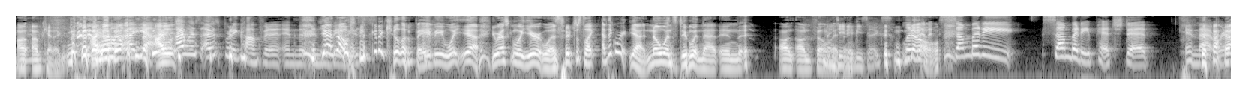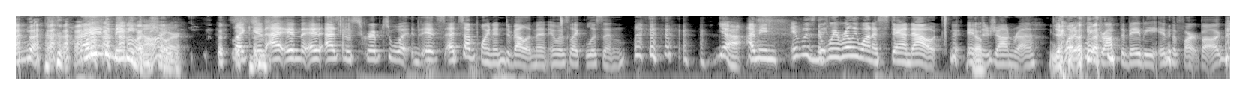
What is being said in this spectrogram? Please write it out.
I- I'm kidding. Well, I, uh, yeah, I, I- I was I was pretty confident in the in the yeah, no, babies. they're not gonna kill a baby. What? Yeah, you were asking what year it was. They're just like, I think we're. Yeah, no one's doing that in the, on on film. I think. 1986. Listen, no. somebody somebody pitched it in that room, What right? if the baby Oh, I'm died? sure. like in, in in as the script was, it's at some point in development. It was like, listen, Yeah, I mean, it was. The, if we really want to stand out in Yeah. the genre, Yeah. what if we drop the baby in the fart bog?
